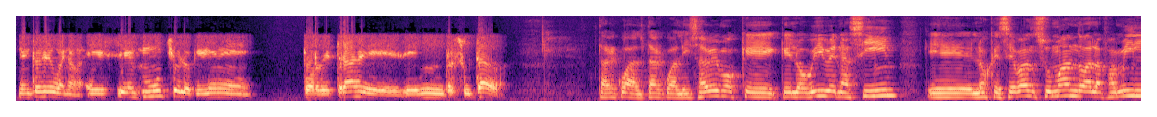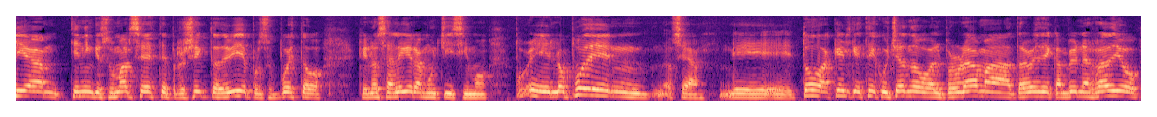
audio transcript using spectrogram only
Entonces, bueno, es, es mucho lo que viene por detrás de, un resultado. Tal cual, tal cual. Y sabemos que, que lo viven así. los que se van sumando a la familia tienen que sumarse a este proyecto de vida. Por supuesto que nos alegra muchísimo. Eh, lo pueden, o sea, eh, todo aquel que esté escuchando el programa a través de Campeones Radio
